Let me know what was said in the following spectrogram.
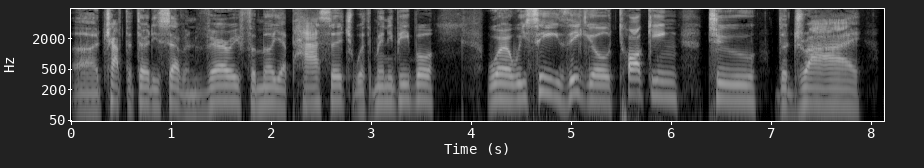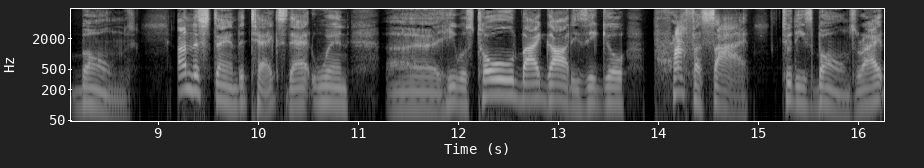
uh, chapter 37. Very familiar passage with many people, where we see Ezekiel talking to the dry bones. Understand the text that when uh, he was told by God, Ezekiel, prophesy to these bones, right?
